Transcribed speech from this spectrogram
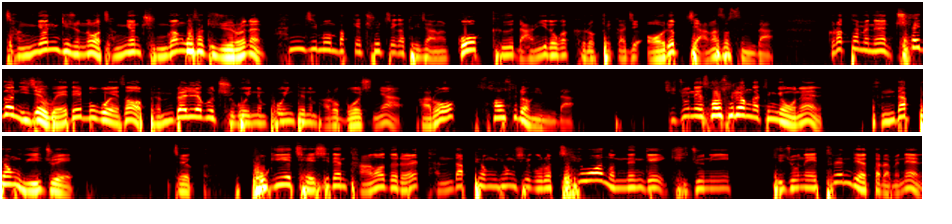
작년 기준으로 작년 중간고사 기준으로는 한 지문밖에 출제가 되지 않았고 그 난이도가 그렇게까지 어렵지 않았었습니다. 그렇다면은 최근 이제 외대부고에서 변별력을 주고 있는 포인트는 바로 무엇이냐? 바로 서술형입니다. 기존의 서술형 같은 경우는 단답형 위주의 즉 보기에 제시된 단어들을 단답형 형식으로 채워 넣는 게 기준이 기존의 트렌드였다라면은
